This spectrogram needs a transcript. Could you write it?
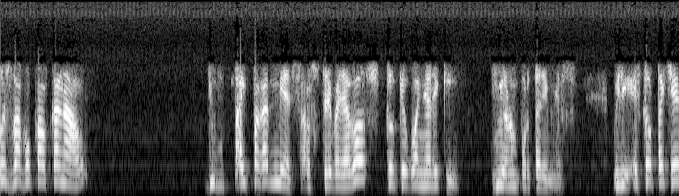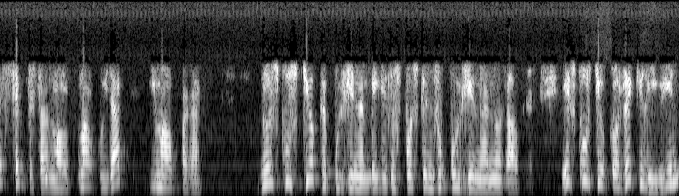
els va abocar al canal diu, he pagat més als treballadors que el que guanyaré aquí. Diu, jo no em portaré més. Vull dir, és que el pagès sempre està mal, mal cuidat i mal pagat. No és qüestió que pugin amb ell després que ens ho pugin a nosaltres. És qüestió que els equilibrin,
